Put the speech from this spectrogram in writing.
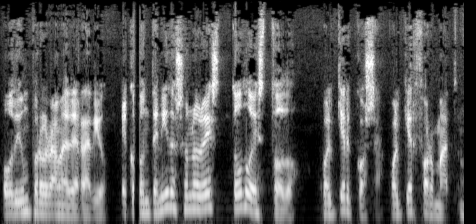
o de un programa de radio. El contenido sonoro es todo, es todo. Cualquier cosa, cualquier formato.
